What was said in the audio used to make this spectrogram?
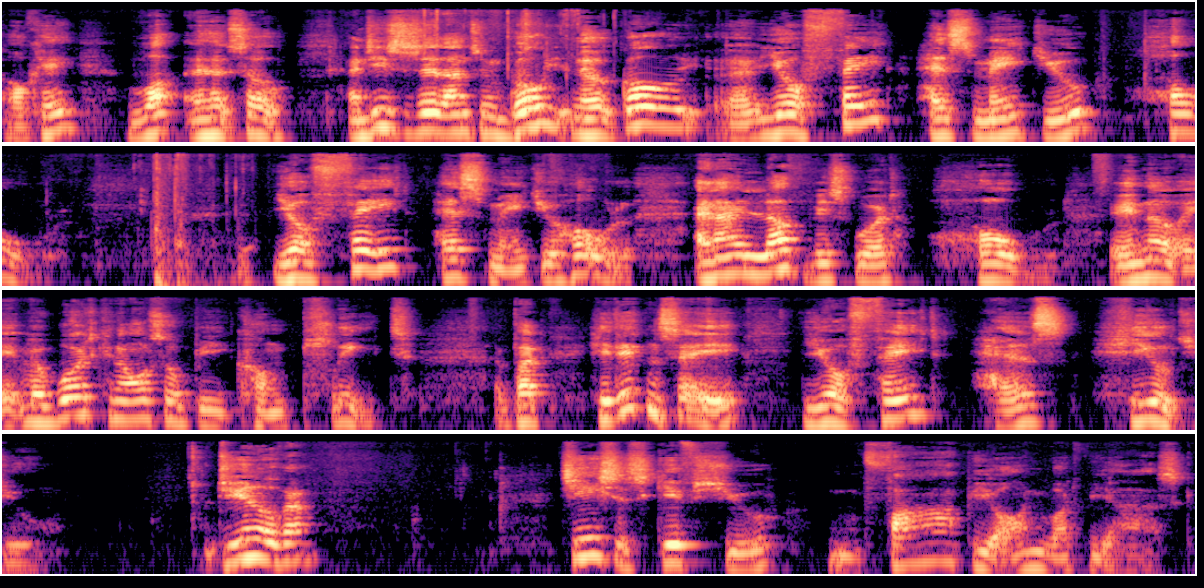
Okay, what? Uh, so, and Jesus said unto him, "Go, no, go. Uh, your faith has made you whole. Your faith has made you whole." And I love this word "whole." You know, the word can also be complete, but he didn't say your faith has healed you. Do you know that? Jesus gives you far beyond what we ask.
